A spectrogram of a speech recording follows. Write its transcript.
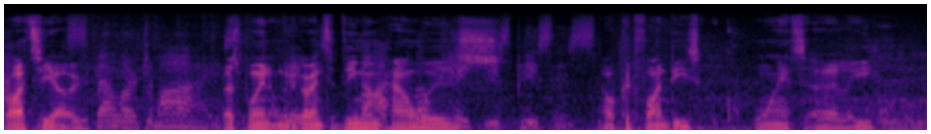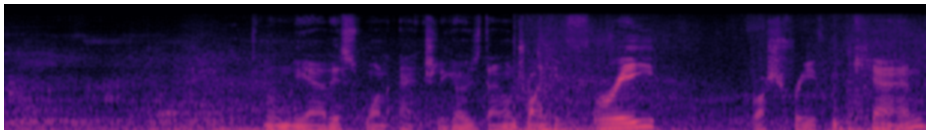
Rightio. First point, I'm going to go into Demon Powers. I could find these quite early. It's normally how this one actually goes down. Try and hit three. Rush three if we can.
